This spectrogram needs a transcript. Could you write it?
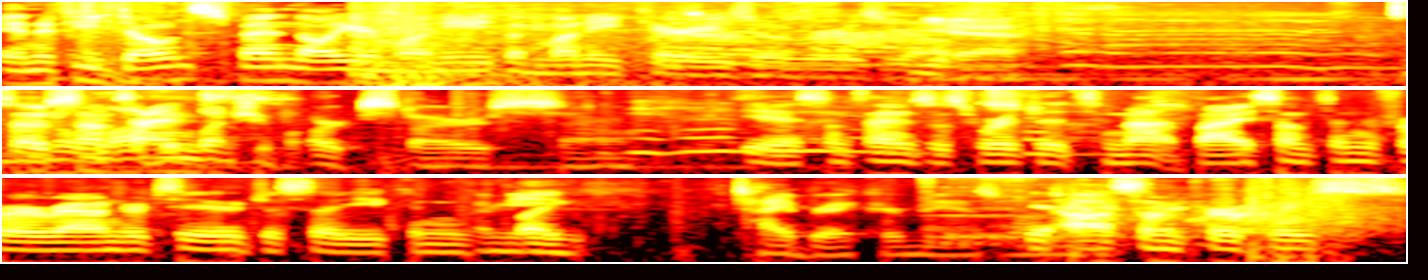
And if you don't spend all your money, the money carries over as well. Yeah. So I'm gonna lob a bunch of arc stars. So yeah, sometimes it's worth it to not buy something for a round or two, just so you can I mean, like tiebreaker may as well. get awesome purples.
